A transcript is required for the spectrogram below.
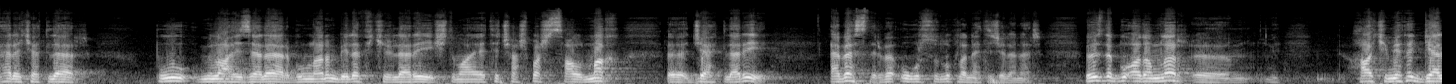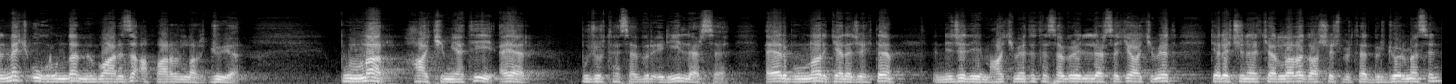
hərəkətlər, bu mülahizələr, bunların belə fikirləri, ictimaiyyəti çaşbaş salmaq e, cəhdləri əbəsdir və uğursuzluqla nəticələnər. Özdə bu adamlar e, hakimiyyətə gəlmək uğrunda mübarizə aparırlar güya. Bunlar hakimiyyəti əgər bu cür təsəvvür eləyirlərsə, əgər bunlar gələcəkdə necə deyim, hakimiyyəti təsəvvür edirlərsə ki, hakimiyyət gərək cinayətkarlara qarşı heç bir tədbir görməsin,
